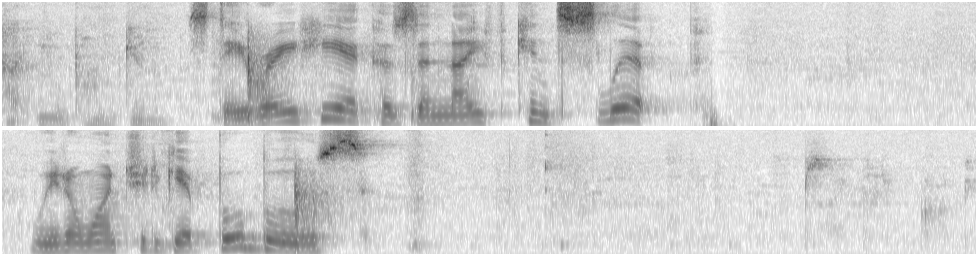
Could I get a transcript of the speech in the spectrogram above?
cut you, pumpkin. Stay right here because the knife can slip. We don't want you to get boo boos. Oops, I got it crooked.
